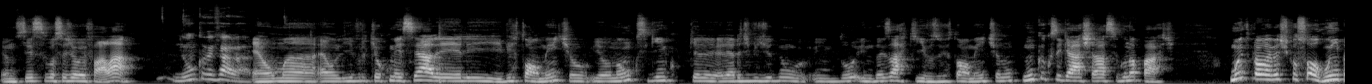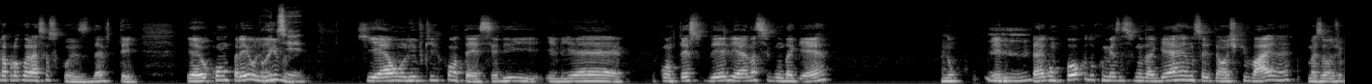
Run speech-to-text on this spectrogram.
Eu não sei se você já ouviu falar. Nunca ouvi falar. É, uma, é um livro que eu comecei a ler ele virtualmente e eu, eu não consegui, porque ele, ele era dividido em, do, em dois arquivos virtualmente, eu não, nunca consegui achar a segunda parte. Muito provavelmente porque eu sou ruim para procurar essas coisas, deve ter. E aí eu comprei o Pode livro, ser. que é um livro que, que acontece. Ele, ele é. O contexto dele é na Segunda Guerra. No- ele Uhum. pega um pouco do começo da Segunda Guerra, eu não sei até onde que vai, né? Mas onde,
